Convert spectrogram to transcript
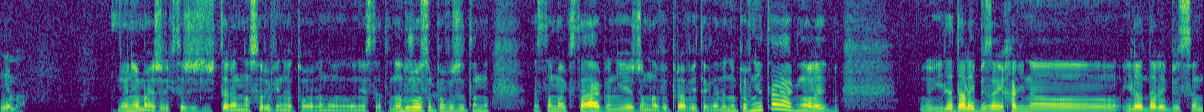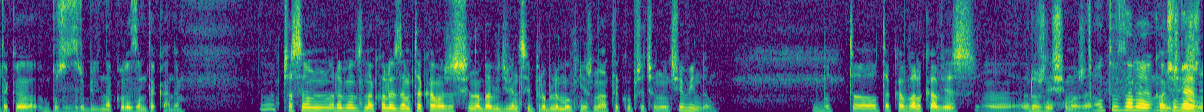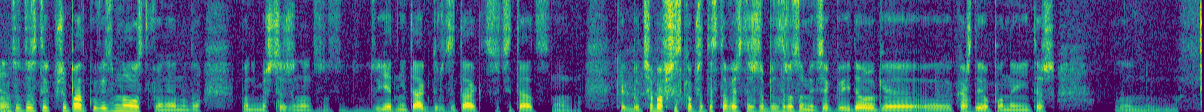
nie ma. No nie ma, jeżeli chcesz jeździć teren, no sorry, ale no, no niestety. No dużo osób powie, że ten tam Max tak, oni jeżdżą na wyprawy i tak dalej. No pewnie tak, no ale ile dalej by zajechali na, ile dalej by z MTK, boże, zrobili na kole z MTK, nie? No, czasem robiąc na kole z MTK możesz się nabawić więcej problemów niż na ateku przeciągnąć się windą. Bo to taka walka, wiesz, e, różnie się może. No to zależy, znaczy Kończyć, wiesz, nie? no to, to z tych przypadków jest mnóstwo, nie? No to bądźmy szczerzy, no, jedni tak, drudzy tak, trzeci tak. No, jakby trzeba wszystko przetestować też, żeby zrozumieć jakby ideologię y, każdej opony i też y,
